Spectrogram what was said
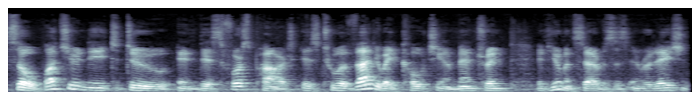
So, what you need to do in this first part is to evaluate coaching and mentoring in human services in relation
